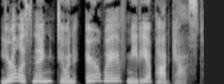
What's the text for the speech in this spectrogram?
You're listening to an Airwave Media Podcast.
